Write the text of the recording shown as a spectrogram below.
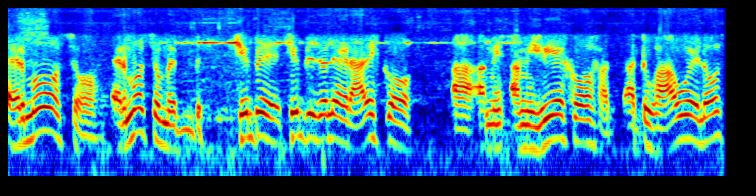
Hermoso, hermoso. Siempre, siempre yo le agradezco a, a mi- a mis viejos, a, tus abuelos,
